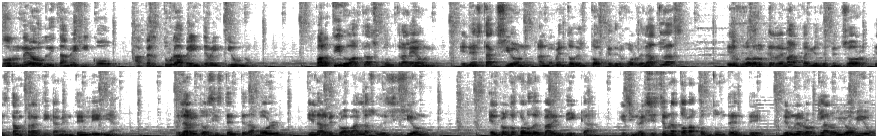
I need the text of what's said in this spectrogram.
Torneo Grita México, Apertura 2021. Partido Atlas contra León. En esta acción, al momento del toque del jugador del Atlas, el jugador que remata y el defensor están prácticamente en línea. El árbitro asistente da gol y el árbitro avala su decisión. El protocolo del VAR indica que si no existe una toma contundente de un error claro y obvio,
